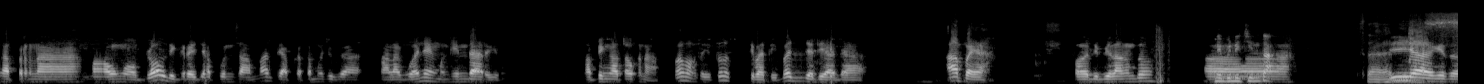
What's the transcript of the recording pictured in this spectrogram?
nggak pernah mau ngobrol di gereja pun sama. Tiap ketemu juga malah guanya yang menghindar gitu. Tapi nggak tahu kenapa waktu itu tiba-tiba jadi ada apa ya? Kalau dibilang tuh Benih-benih eh, cinta. Sadis. Iya, gitu.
